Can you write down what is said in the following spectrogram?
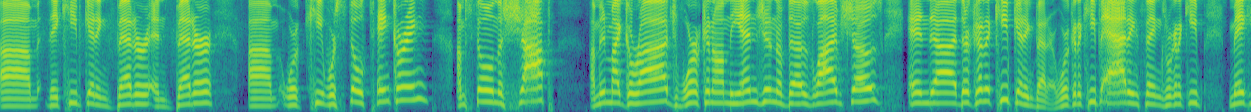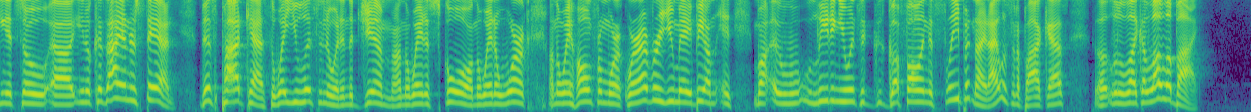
Um, they keep getting better and better. Um, we're keep we're still tinkering. I'm still in the shop. I'm in my garage working on the engine of those live shows, and uh, they're gonna keep getting better. We're gonna keep adding things. We're gonna keep making it so uh, you know. Because I understand this podcast, the way you listen to it in the gym, on the way to school, on the way to work, on the way home from work, wherever you may be, on in, uh, leading you into falling asleep at night. I listen to podcasts a little like a lullaby.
